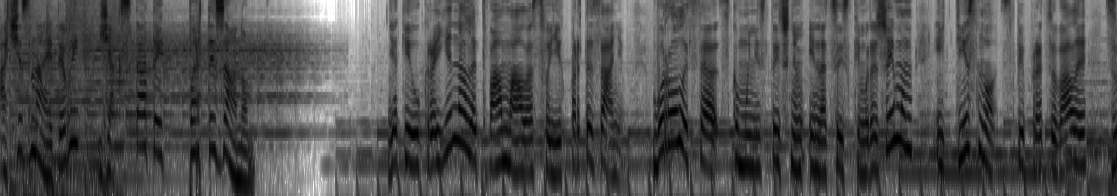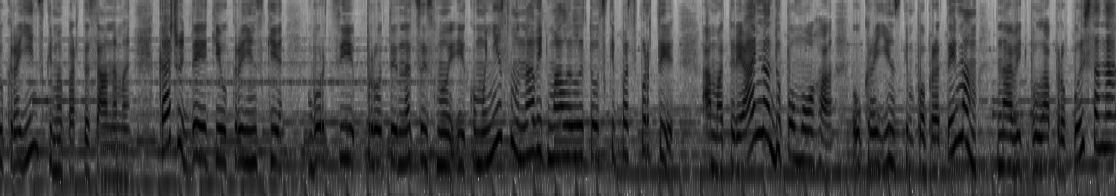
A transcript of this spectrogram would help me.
А чи знаєте ви, як стати партизаном? Як і Україна, Литва мала своїх партизанів, боролися з комуністичним і нацистським режимом і тісно співпрацювали з українськими партизанами. Кажуть, деякі українські борці проти нацизму і комунізму навіть мали литовські паспорти. А матеріальна допомога українським побратимам навіть була прописана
